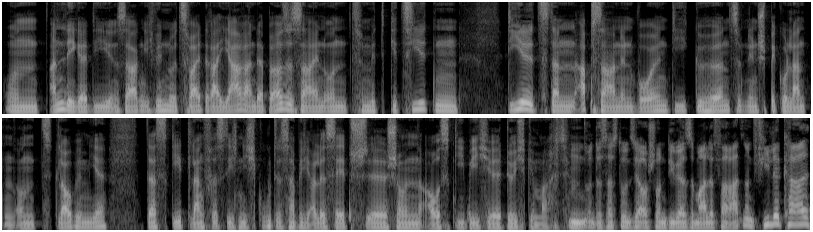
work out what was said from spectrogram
Und Anleger, die sagen, ich will nur zwei, drei Jahre an der Börse sein und mit gezielten Deals dann absahnen wollen, die gehören zu den Spekulanten. Und glaube mir, das geht langfristig nicht gut. Das habe ich alles selbst äh, schon ausgiebig äh, durchgemacht. Hm, und das hast du uns ja auch schon diverse Male verraten. Und viele, Karl,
